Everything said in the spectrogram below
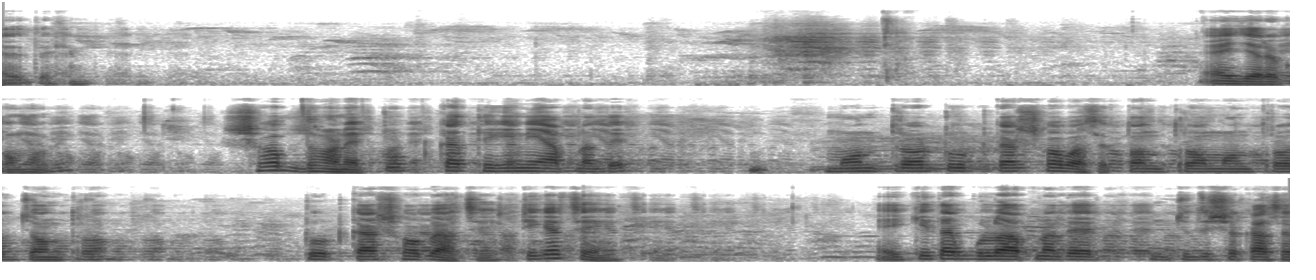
এই দেখেন। এই যেরকম হবে। সব ধরনের টুটকা থেকে নিয়ে আপনাদের মন্ত্র, টুটকা সব আছে। তন্ত্র, মন্ত্র, যন্ত্র, টুটকা সব আছে, ঠিক আছে? এই কিতাবগুলো আপনাদের যদিশ কাছে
